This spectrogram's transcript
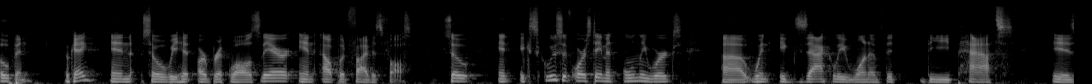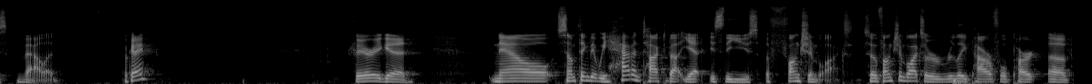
open. Okay. And so we hit our brick walls there and output five is false. So an exclusive OR statement only works uh, when exactly one of the, the paths is valid. Okay? Very good. Now, something that we haven't talked about yet is the use of function blocks. So function blocks are a really powerful part of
